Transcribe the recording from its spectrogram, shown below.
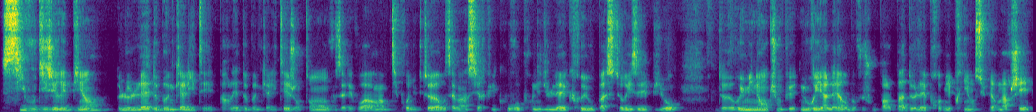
si vous digérez bien le lait de bonne qualité, par lait de bonne qualité, j'entends, vous allez voir un petit producteur, vous avez un circuit court, vous prenez du lait cru ou pasteurisé bio, de ruminants qui ont pu être nourris à l'herbe, je ne vous parle pas de lait premier prix en supermarché,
